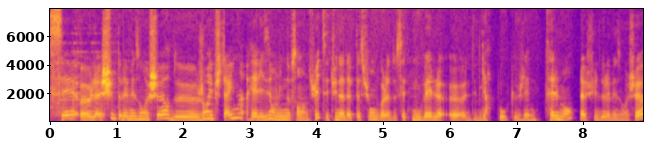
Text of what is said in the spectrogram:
C'est La chute de la maison Usher de Jean Epstein, réalisé en 1928. C'est une adaptation de cette nouvelle d'Edgar Poe que j'aime tellement, La chute de la maison Usher.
